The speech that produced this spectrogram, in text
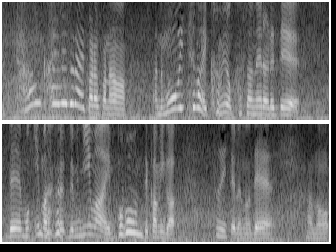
3回目ぐらいからかなあのもう1枚紙を重ねられてでもう今でも2枚ボボンって紙がついてるのであの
